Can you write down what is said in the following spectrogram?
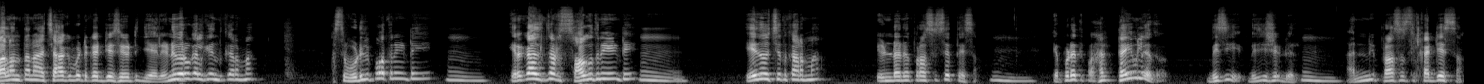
బలంతా నా చాకు పెట్టి కట్ చేసి ఎటు చేయాలి. ఎన్ని వరకలకి ఎందుకమ్మా అసలు ఉడిలిపోతున్నాయి ఏంటి? ఉమ్, ఇరగాల్సిన చోట సాగుతున్నాయి ఏంటి? ఏదో వచ్చింది కర్మ? ఎండు అనే ప్రాసెస్ ఎత్తేసాం. ఎప్పుడైతే టైం లేదు. Busy busy schedule. అన్ని ప్రాసెస్లు కట్ చేస్తాం.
